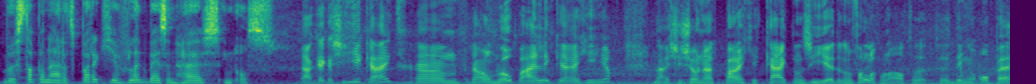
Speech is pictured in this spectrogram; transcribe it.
We stappen naar het parkje vlakbij zijn huis in Os. Nou, kijk, als je hier kijkt, um, daarom lopen we eigenlijk uh, hier. Nou, als je zo naar het parkje kijkt, dan zie je, dan vallen gewoon altijd uh, dingen op, hè.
